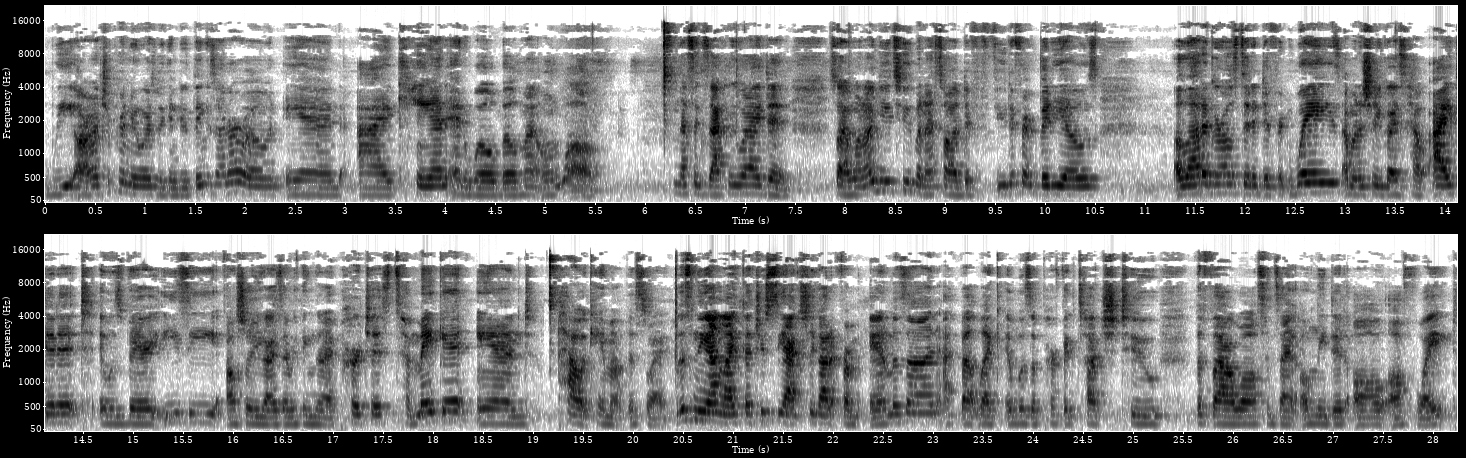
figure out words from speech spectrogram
We are entrepreneurs, we can do things on our own and I can and will build my own wall. And that's exactly what I did. So I went on YouTube and I saw a diff few different videos. A lot of girls did it different ways. I'm gonna show you guys how I did it. It was very easy. I'll show you guys everything that I purchased to make it and how it came out this way. This neon light that you see, I actually got it from Amazon. I felt like it was a perfect touch to the flower wall since I only did all off-white,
